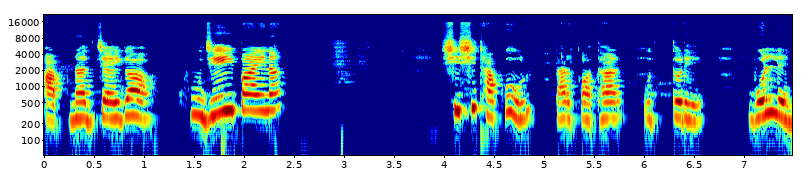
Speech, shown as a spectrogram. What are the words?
আপনার জায়গা খুঁজেই পায় না। শিশি ঠাকুর তার কথার উত্তরে বললেন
